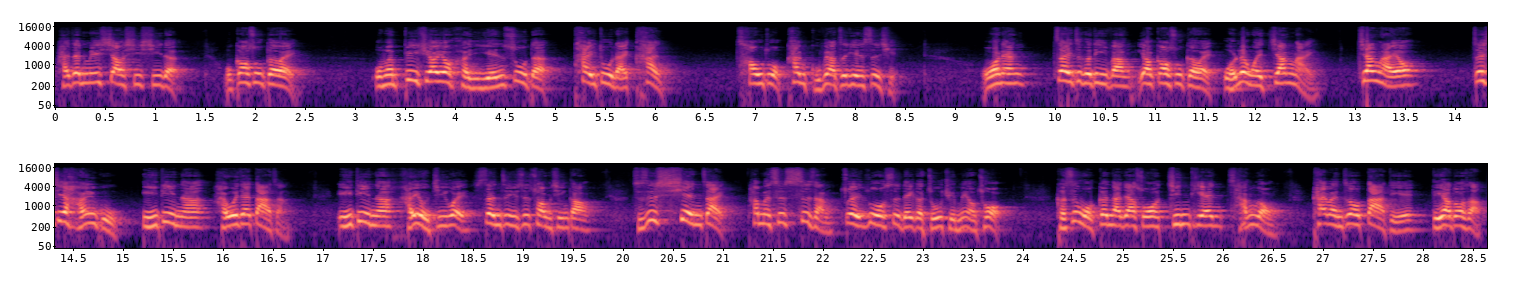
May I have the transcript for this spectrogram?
还在那边笑嘻嘻的。我告诉各位，我们必须要用很严肃的态度来看操作、看股票这件事情。我呢在这个地方要告诉各位，我认为将来、将来哦。这些航运股一定呢还会再大涨，一定呢还有机会，甚至于是创新高。只是现在他们是市场最弱势的一个族群，没有错。可是我跟大家说，今天长荣开盘之后大跌，跌到多少？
